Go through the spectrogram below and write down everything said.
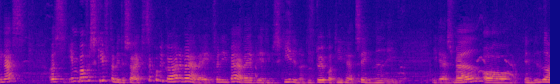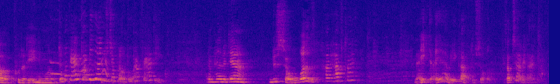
Ikke også? Og jamen, hvorfor skifter vi det så ikke? Så kunne vi gøre det hver dag, fordi hver dag bliver de beskidte, når de døber de her ting ned i, i deres mad, og en videre putter det ind i munden. Du må gerne gå videre, lyseblå, du er færdig. Hvem havde vi der? Lys rød. Har vi haft dig? Nej, der har vi ikke haft lys. Så tager vi dig.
